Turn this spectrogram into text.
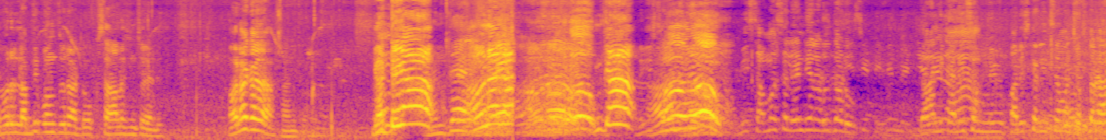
ఎవరు లబ్ధి పొందుతున్నట్టు? ఒకసారి ఆలోచించండి. అవునా కదా? గట్టిగా! అవునా ఇంకా? మీ సమస్యలు ఏంటి అని అడుగుతాడు. దాన్ని కనీసం మేము పరిష్కరించామని చెప్తాడా?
